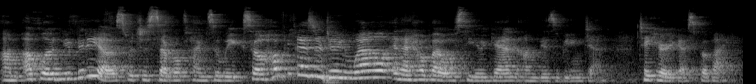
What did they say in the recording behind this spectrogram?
um, upload new videos, which is several times a week. So I hope you guys are doing well, and I hope I will see you again on Busy Being Jen. Take care, you guys. Bye-bye.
